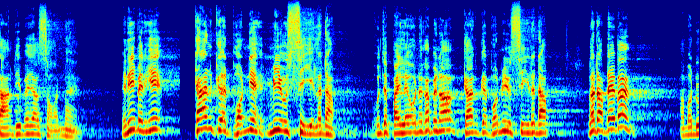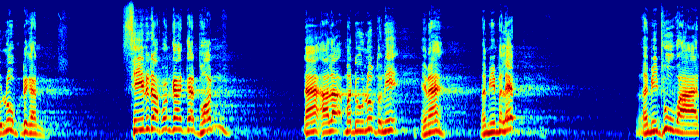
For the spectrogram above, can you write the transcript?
ตามที่พระเจ้าสอนมาอันนี้เป็นอย่างนี้การเกิดผลเนี่ยมีอยู่สี่ระดับผมจะไปเร็วนะครับพี่น้องการเกิดผลมีอยู่สี่ระดับ ระดับใดบ้างเอามาดูรูปด้วยกันสี่ระดับของการเกิดผลนะเอาละมาดูรูปตรงนี้เห็นไหมมันมีเมล็ดแล้วมีผู้หวาน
